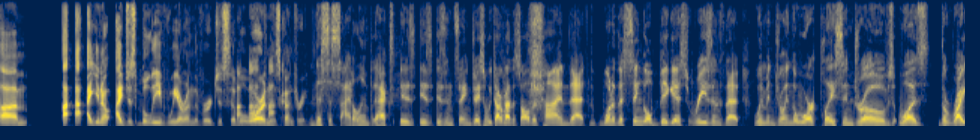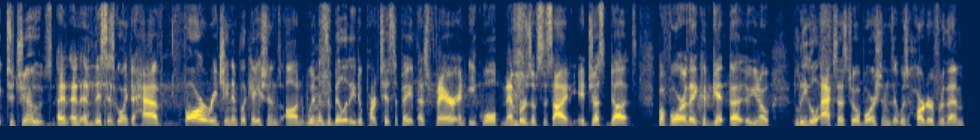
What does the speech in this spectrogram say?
um, I, I, you know, I just believe we are on the verge of civil uh, uh, war in uh, this country. the societal impacts is, is is insane. Jason, we talk about this all the time that one of the single biggest reasons that women joined the workplace in droves was the right to choose. And and, and this is going to have far-reaching implications on women's ability to participate as fair and equal members of society. It just does. Before they could get uh, you know legal access to abortions, it was harder for them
